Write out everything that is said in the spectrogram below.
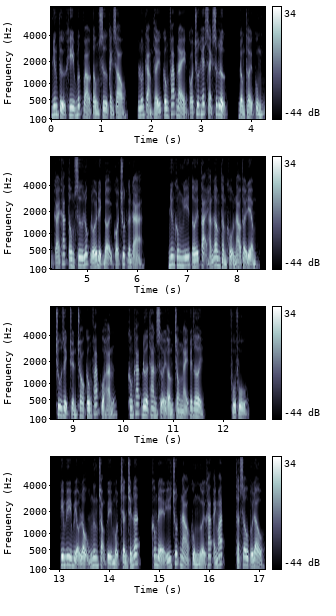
nhưng từ khi bước vào tông sư cảnh sau, luôn cảm thấy công pháp này có chút hết sạch sức lực, đồng thời cùng cái khác tông sư lúc đối địch đợi có chút gần cả nhưng không nghĩ tới tại hắn âm thầm khổ nào thời điểm, chu dịch chuyển cho công pháp của hắn, không khác đưa than sửa ấm trong ngày tuyết rơi. Phù phù. Kim y biểu lộ ngưng trọng quỳ một chân trên đất, không để ý chút nào cùng người khác ánh mắt, thật sâu túi đầu,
